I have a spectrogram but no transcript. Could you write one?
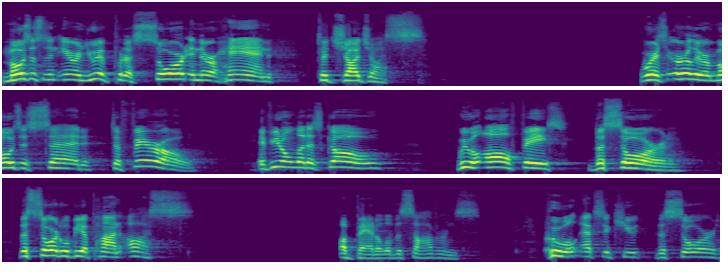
Moses and Aaron, you have put a sword in their hand to judge us. Whereas earlier Moses said to Pharaoh, If you don't let us go, we will all face the sword. The sword will be upon us. A battle of the sovereigns. Who will execute the sword?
